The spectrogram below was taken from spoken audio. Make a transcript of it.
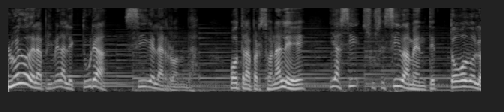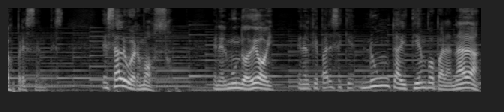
Luego de la primera lectura, sigue la ronda. Otra persona lee y así sucesivamente todos los presentes. Es algo hermoso. En el mundo de hoy, en el que parece que nunca hay tiempo para nada,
